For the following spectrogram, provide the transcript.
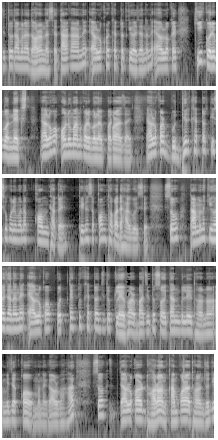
যিটো তাৰমানে ধৰণ আছে তাৰ কাৰণে এওঁলোকৰ ক্ষেত্ৰত কি হয় জানেনে? এওঁলোকে কি কৰিব নেক্সট এওঁলোকক অনুমান কৰিবলৈ পৰা যায়। এওঁলোকৰ বুদ্ধিৰ ক্ষেত্ৰত কিছু পৰিমাণে কম থাকে। ঠিক আছে কম থকা দেখা গৈছে। চ' তাৰমানে কি হয় জানেনে এওঁলোকক প্ৰত্যেকটো ক্ষেত্ৰত যিটো ক্লেভাৰ বা যিটো চৈতান বুলি ধৰণৰ আমি যে কওঁ মানে গাঁৱৰ ভাষাত চ' তেওঁলোকৰ ধৰণ কাম কৰাৰ ধৰণ যদি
